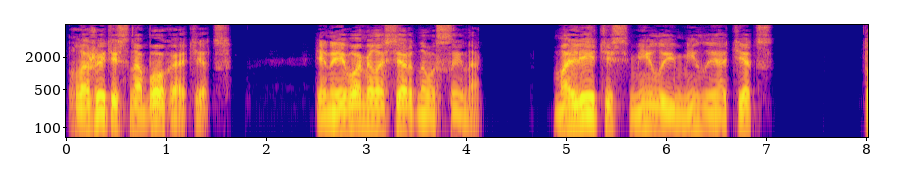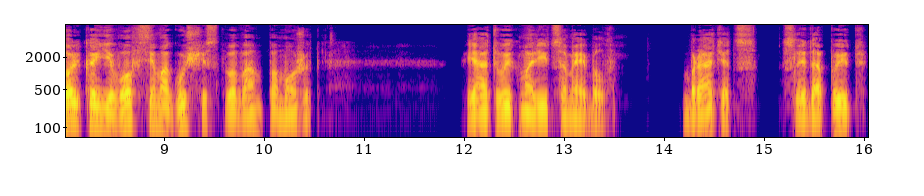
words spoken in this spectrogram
Положитесь на Бога, отец, и на его милосердного сына. Молитесь, милый, милый отец, только его всемогущество вам поможет. Я отвык молиться, Мейбл. Братец, следопыт,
